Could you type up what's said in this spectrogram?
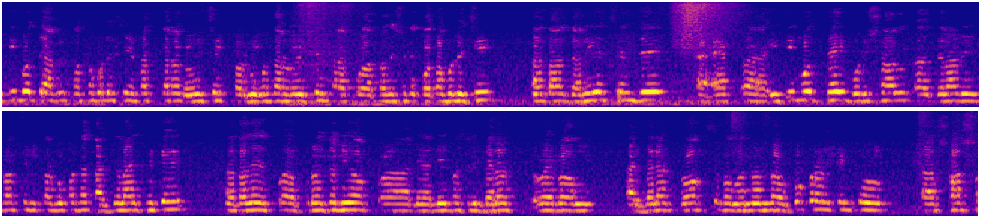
ইতিমধ্যে আমি কথা বলেছি এখানকার রয়েছে কর্মকর্তারা রয়েছেন, তারা তাদের সাথে কথা বলেছি। তারা জানিয়েছেন যে ইতিমধ্যেই বরিশাল জেলা নির্বাচনী কর্মকর্তা কার্যালয় থেকে তাদের প্রয়োজনীয় নির্বাচনী ব্যালট এবং ব্যালট বক্স এবং অন্যান্য উপকরণ কিন্তু স্ব-স্ব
